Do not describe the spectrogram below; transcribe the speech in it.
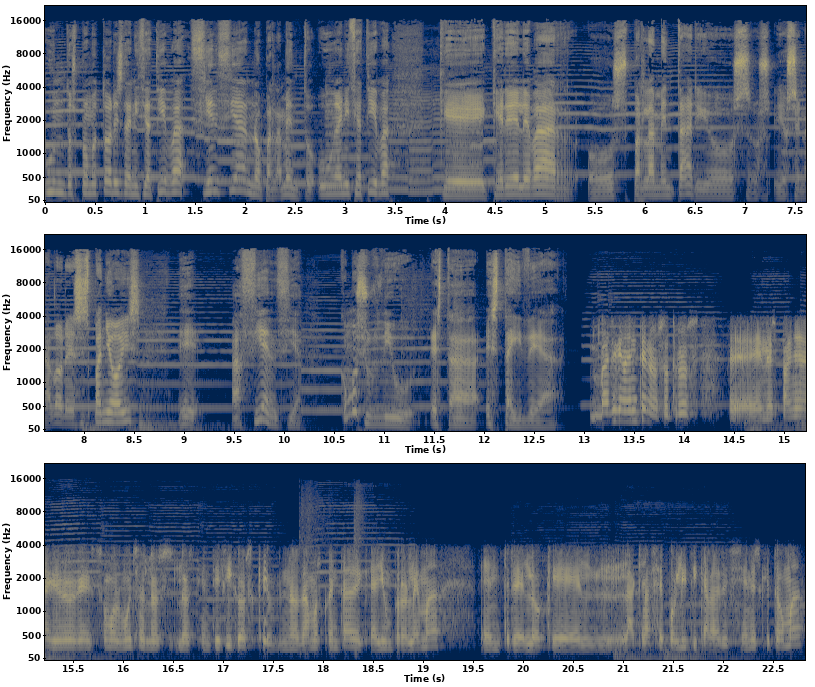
un dos promotores da iniciativa Ciencia no Parlamento, unha iniciativa que quere elevar os parlamentarios os, e os senadores españois eh, a ciencia. Como surdiu esta, esta idea? Básicamente nosotros eh, en España yo creo que somos muchos los, los científicos que nos damos cuenta de que hay un problema entre lo que la clase política, las decisiones que toma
